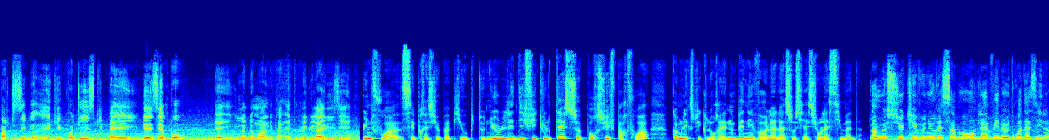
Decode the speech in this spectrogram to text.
participent et qui cotisent, qui payent des impôts et ils ne demandent qu'à être régularisés. Une fois ces précieux papiers obtenus, les difficultés se poursuivent parfois, comme l'explique Lorraine, bénévole à l'association La Cimade. Un monsieur qui est venu récemment, il avait le droit d'asile,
